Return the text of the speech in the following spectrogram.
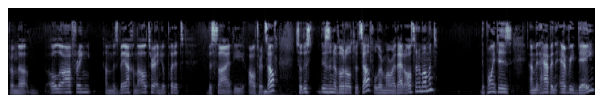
from the ola offering on mizbeach on the altar, and you'll put it beside the altar itself. So this this is an avodah to itself. We'll learn more about that also in a moment. The point is, um, it happened every day,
